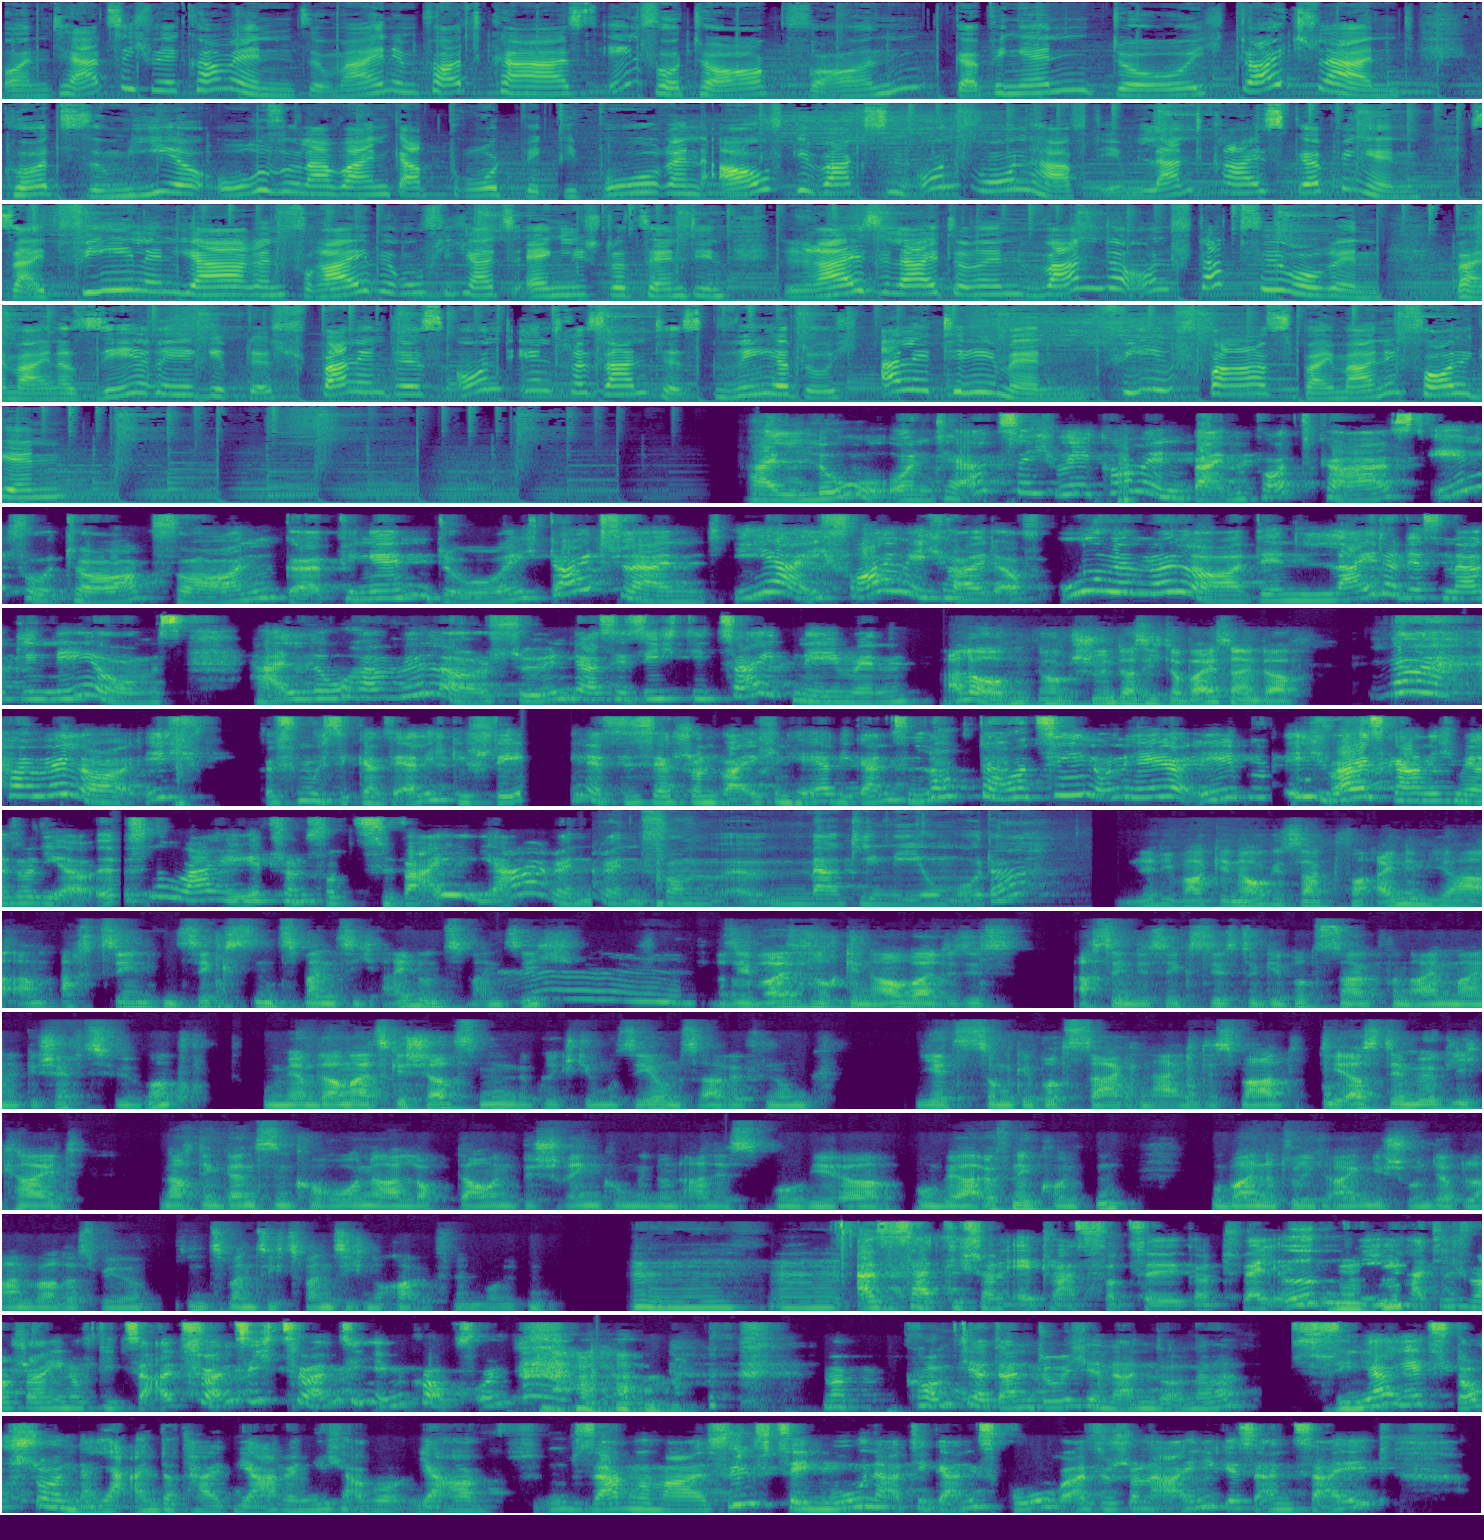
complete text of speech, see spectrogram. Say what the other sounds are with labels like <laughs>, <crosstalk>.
und herzlich willkommen zu meinem Podcast Infotalk von Göppingen durch Deutschland. Kurz zu mir, Ursula Weingart-Brodbeck, geboren, aufgewachsen und wohnhaft im Landkreis Göppingen. Seit vielen Jahren freiberuflich als Englischdozentin, Reiseleiterin, Wander- und Stadtführerin. Bei meiner Serie gibt es Spannendes und Interessantes quer durch alle Themen. Viel Spaß bei meinen Folgen. Hallo und herzlich willkommen beim Podcast Infotalk von Göppingen durch Deutschland. Ja, ich freue mich heute auf Uwe Müller, den Leiter des Merklineums. Hallo, Herr Müller, schön, dass Sie sich die Zeit nehmen. Hallo, schön, dass ich dabei sein darf. Ja, Herr Müller, ich, ich muss Sie ganz ehrlich gestehen, es ist ja schon Weichen her, die ganzen Lockdowns hin und her eben. Ich weiß gar nicht mehr so, die Eröffnung war ja jetzt schon vor zwei Jahren vom äh, Merklineum, oder? Ja, die war genau gesagt vor einem Jahr am 18.06.2021. Ah. Also ich weiß es noch genau, weil das ist 18.06. ist der Geburtstag von einem meiner Geschäftsführer. Und wir haben damals gescherzt, hm, du kriegst die Museumseröffnung jetzt zum Geburtstag. Nein, das war die erste Möglichkeit, nach den ganzen Corona-Lockdown-Beschränkungen und alles, wo wir, wo wir eröffnen konnten. Wobei natürlich eigentlich schon der Plan war, dass wir in 2020 noch eröffnen wollten. Mhm, mhm. Also es hat sich schon etwas verzögert, weil irgendwie mhm. hatte ich wahrscheinlich noch die Zahl 2020 im Kopf und <laughs> man kommt ja dann durcheinander. Ne? Es sind ja jetzt doch schon, naja, anderthalb Jahre nicht, aber ja, sagen wir mal 15 Monate ganz grob, also schon einiges an Zeit.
